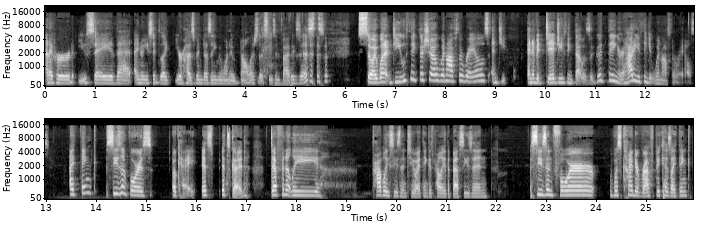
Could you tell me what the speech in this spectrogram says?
And I've heard you say that I know you said like your husband doesn't even want to acknowledge that season five exists. so I want do you think the show went off the rails? And do you, and if it did, do you think that was a good thing or how do you think it went off the rails? I think season four is okay. It's it's good. Definitely probably season two, I think, is probably the best season. Season four was kind of rough because I think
